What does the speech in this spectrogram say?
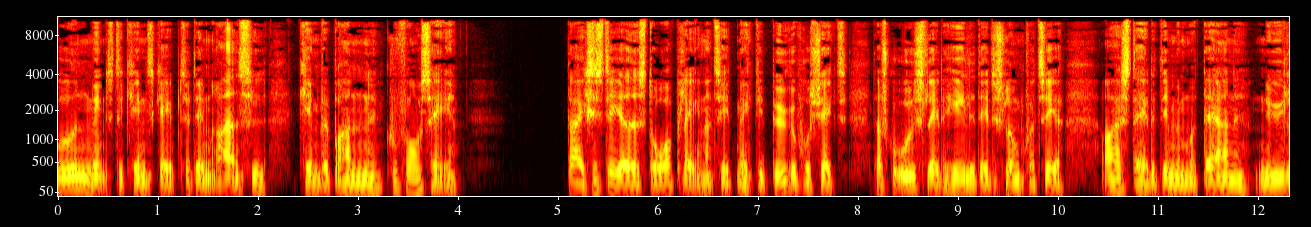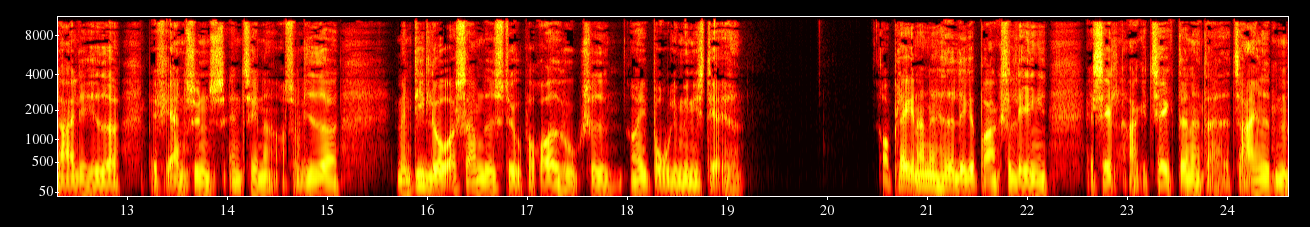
uden mindste kendskab til den redsel, kæmpebrændende kunne forårsage. Der eksisterede store planer til et mægtigt byggeprojekt, der skulle udslette hele dette slumkvarter og erstatte det med moderne, nye lejligheder med fjernsynsantenner osv., men de lå og samlede støv på rådhuset og i boligministeriet. Og planerne havde ligget brak så længe, at selv arkitekterne, der havde tegnet dem,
